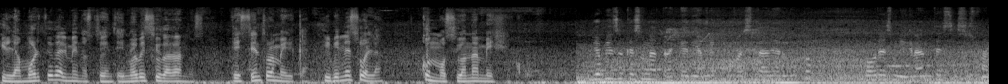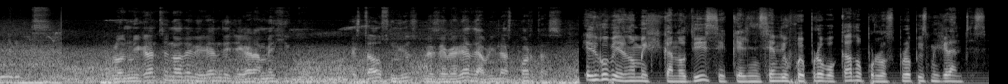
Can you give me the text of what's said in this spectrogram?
y la muerte de al menos 39 ciudadanos de Centroamérica y Venezuela conmociona a México. Yo pienso que es una tragedia. México está de luto, pobres migrantes y sus familias. Los migrantes no deberían de llegar a México. Estados Unidos les debería de abrir las puertas. El gobierno mexicano dice que el incendio fue provocado por los propios migrantes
